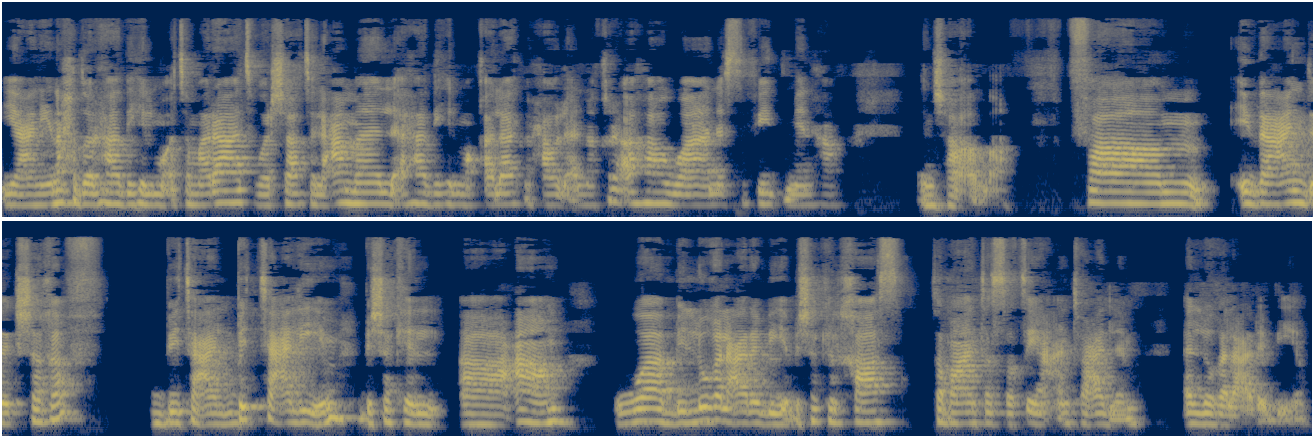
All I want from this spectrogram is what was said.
يعني نحضر هذه المؤتمرات ورشات العمل هذه المقالات نحاول أن نقرأها ونستفيد منها إن شاء الله. فاذا عندك شغف بالتعليم بشكل عام وباللغة العربية بشكل خاص طبعا تستطيع أن تعلم اللغة العربية.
